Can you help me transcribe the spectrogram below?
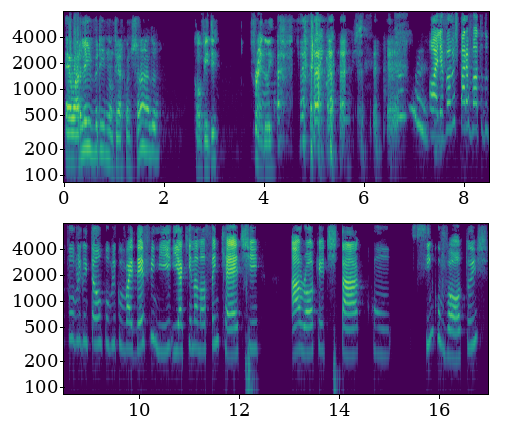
é o ar livre, não tem ar-condicionado. Covid friendly. Olha, vamos para o voto do público, então o público vai definir. E aqui na nossa enquete, a Rocket está com cinco votos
